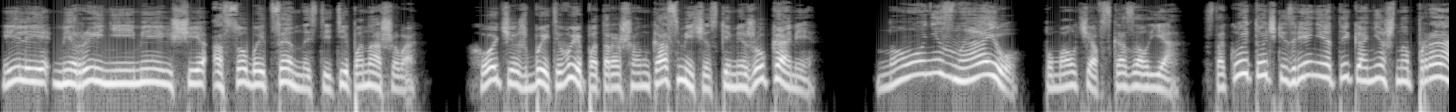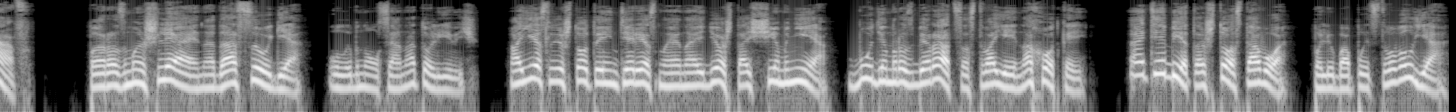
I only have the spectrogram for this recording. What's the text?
или миры, не имеющие особой ценности типа нашего. Хочешь быть выпотрошен космическими жуками? Ну, не знаю, помолчав, сказал я. С такой точки зрения ты, конечно, прав. Поразмышляй на досуге, улыбнулся Анатольевич. А если что-то интересное найдешь, тащи мне. Будем разбираться с твоей находкой. А тебе-то что с того? Полюбопытствовал я.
